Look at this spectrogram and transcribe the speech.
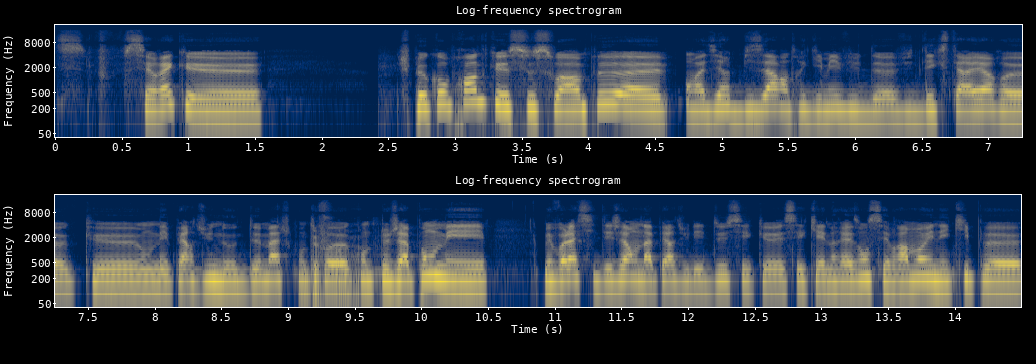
C'est vrai que je peux comprendre que ce soit un peu, euh, on va dire, bizarre, entre guillemets, vu de, vu de l'extérieur, euh, qu'on ait perdu nos deux matchs contre, Deux fois, ouais. contre le Japon. Mais, mais voilà, si déjà on a perdu les deux, c'est que c'est qu'il y a une raison. C'est vraiment une équipe euh,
